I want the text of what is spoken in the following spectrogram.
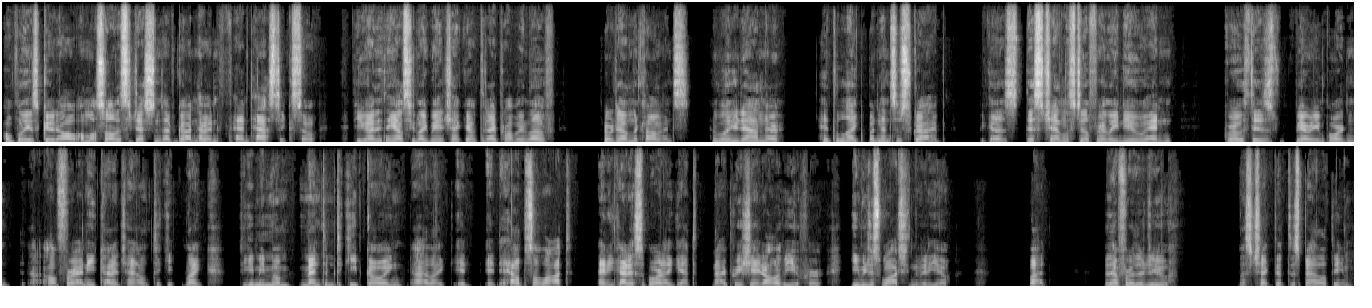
hopefully it's good. All, almost all the suggestions I've gotten have been fantastic. So if you got anything else you'd like me to check out that I probably love, throw it down in the comments. And while you're down there, hit the like button and subscribe because this channel is still fairly new and growth is very important uh, for any kind of channel to keep like to give me momentum to keep going. Uh, like it it helps a lot any kind of support I get, and I appreciate all of you for even just watching the video. But without further ado, let's check out this battle theme.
